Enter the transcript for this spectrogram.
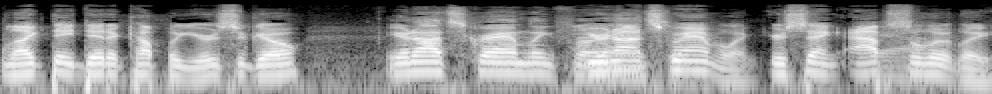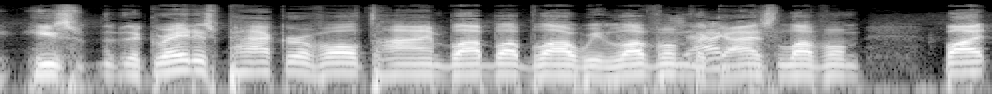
like they did a couple years ago, You're not scrambling for. you're an not answer. scrambling. You're saying absolutely. He's the greatest Packer of all time. Blah blah blah. We love him. The guys love him. But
